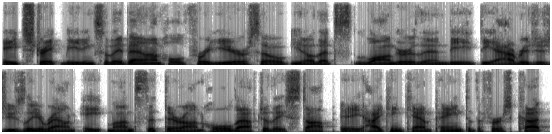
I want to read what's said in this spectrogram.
eight straight meetings. So they've been on hold for a year. So you know that's longer than the the average is usually around eight months that they're on hold after they stop a hiking campaign to the first cut.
